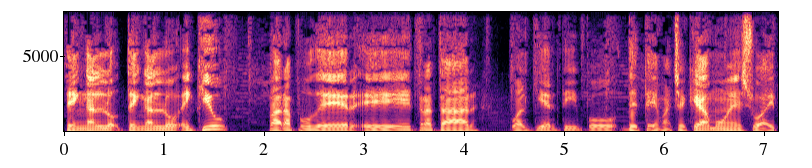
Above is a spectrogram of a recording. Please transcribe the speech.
ténganlo, ténganlo en queue para poder eh, tratar cualquier tipo de tema. Chequeamos eso ahí.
